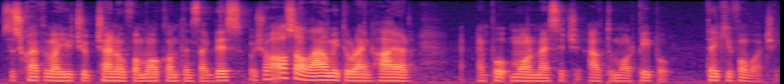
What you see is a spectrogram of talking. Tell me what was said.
Subscribe to my YouTube channel for more contents like this, which will also allow me to rank higher and put more message out to more people. Thank you for watching.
